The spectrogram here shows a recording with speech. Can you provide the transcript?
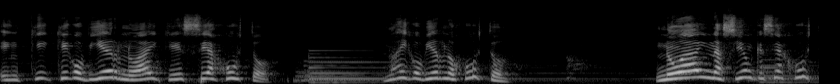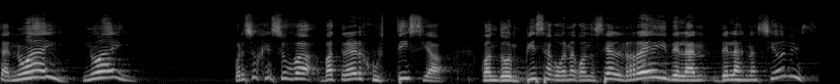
en qué, qué gobierno hay que sea justo? No hay gobierno justo. No hay nación que sea justa. No hay, no hay. Por eso Jesús va, a traer justicia cuando empieza a gobernar, cuando sea el rey de, las naciones.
